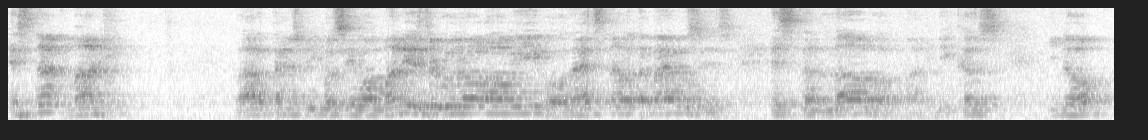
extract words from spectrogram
It's not money. A lot of times people say, well, money is the root of all evil. That's not what the Bible says. It's the love of money because, you know,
